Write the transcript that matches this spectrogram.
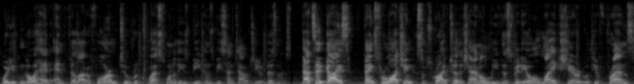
where you can go ahead and fill out a form to request one of these beacons be sent out to your business. That's it, guys. Thanks for watching. Subscribe to the channel, leave this video a like, share it with your friends.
